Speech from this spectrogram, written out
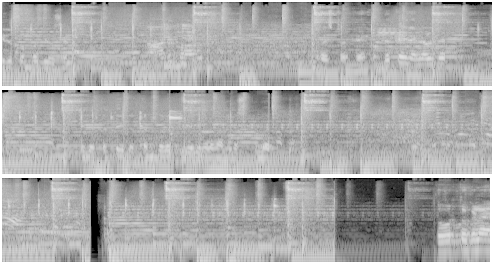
ഇരുപത്തൊമ്പത് ദിവസം. ഫസ്റ്റൊക്കെ ഇതൊക്കെ ഞങ്ങളുടെ ഇരുപത്തെട്ട് ഇരുപത്തൊൻപത് തീയതികൾ നമ്മുടെ സ്കൂളിൽ സുഹൃത്തുക്കളെ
